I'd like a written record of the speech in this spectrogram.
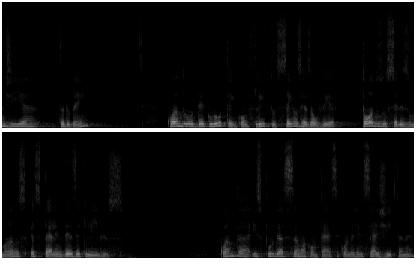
Bom dia, tudo bem? Quando deglutem conflitos sem os resolver, todos os seres humanos expelem desequilíbrios. Quanta expurgação acontece quando a gente se agita, né?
